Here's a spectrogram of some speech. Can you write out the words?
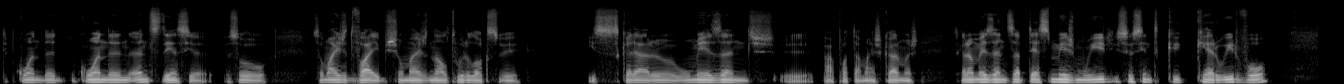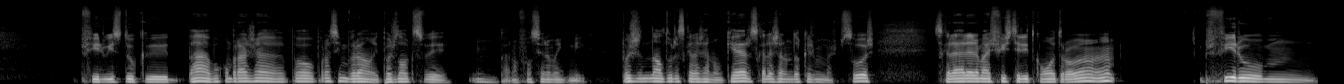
tipo com, anda antecedência. Eu sou, sou mais de vibes, sou mais na altura logo se vê. E se calhar um mês antes, eh, pá, pode estar mais caro, mas se calhar um mês antes apetece mesmo ir, e se eu sinto que quero ir, vou. Prefiro isso do que, pá, vou comprar já para o próximo verão e depois logo se vê. Hum, pá, não funciona bem comigo. Depois, na altura, se calhar já não quero, se calhar já não dou com as mesmas pessoas, se calhar era mais fixe ter ido com outro. Uh, uh. Prefiro. Hum,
